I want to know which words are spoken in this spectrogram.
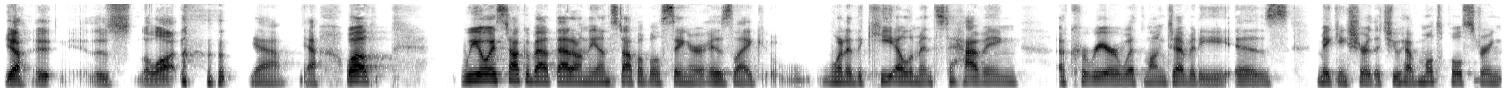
yeah it there's a lot Yeah, yeah. Well, we always talk about that on the Unstoppable Singer is like one of the key elements to having a career with longevity is making sure that you have multiple string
